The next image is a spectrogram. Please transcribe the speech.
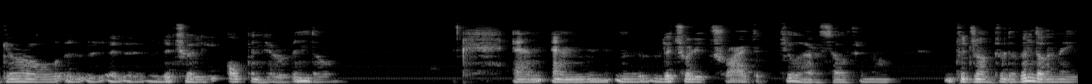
girl literally opened her window and and literally tried to kill herself you know to jump through the window and I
